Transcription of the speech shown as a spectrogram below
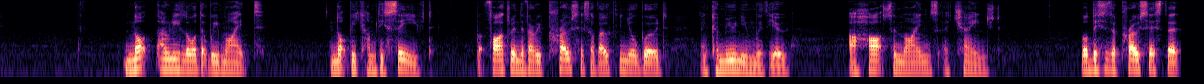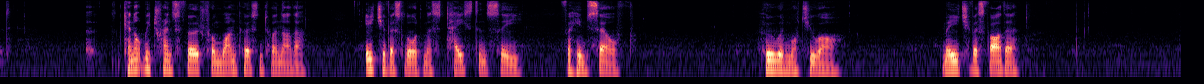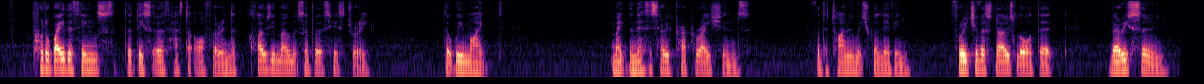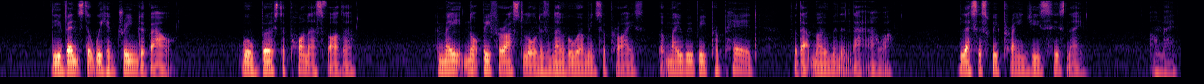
Not only, Lord, that we might not become deceived, But Father, in the very process of opening your word and communion with you, our hearts and minds are changed. Lord, this is a process that uh, cannot be transferred from one person to another. Each of us, Lord, must taste and see for himself who and what you are. May each of us, Father, put away the things that this earth has to offer in the closing moments of Earth's history, that we might make the necessary preparations for the time in which we're living. For each of us knows, Lord, that very soon the events that we have dreamed about will burst upon us, Father. And may it not be for us, Lord, as an overwhelming surprise, but may we be prepared for that moment and that hour. Bless us, we pray, in Jesus' name. Amen.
